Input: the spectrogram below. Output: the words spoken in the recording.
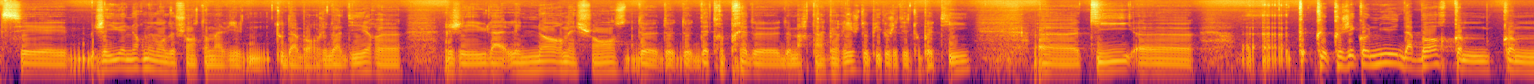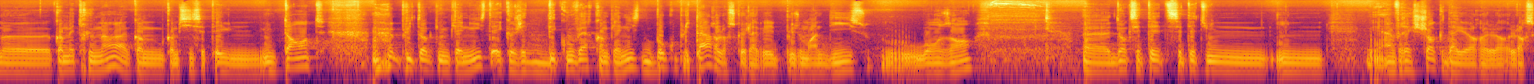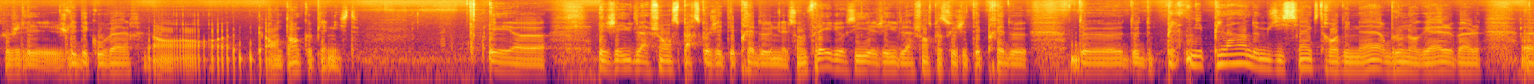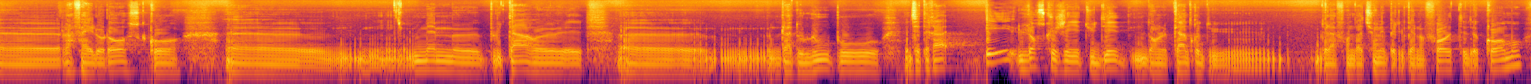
J'ai eu énormément de chance dans ma vie, tout d'abord, je dois dire. Euh, j'ai eu l'énorme chance d'être près de, Martin Gerich depuis que j'étais tout petit, euh, qui que, j'ai connu d'abord comme, comme, euh, comme être humain, comme, comme si c'était une, tante plutôt qu'une pianiste, et que j'ai découvert comme pianiste beaucoup plus tard, lorsque j'avais plus ou moins 10 ou 11 ans. Euh, donc c'était une, un vrai choc d'ailleurs lorsque je l'ai découvert en, en tant que pianiste. Euh, et, j'ai eu de la chance parce que j'étais près de Nelson Freire aussi, et j'ai eu de la chance parce que j'étais près de, de, de, plein, mais plein de musiciens extraordinaires, Bruno Gelber, euh, Rafael Orozco, euh, même plus tard Radu Lupo, etc. Et lorsque j'ai étudié dans le cadre du, de la Fondation per il pianoforte de Como.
